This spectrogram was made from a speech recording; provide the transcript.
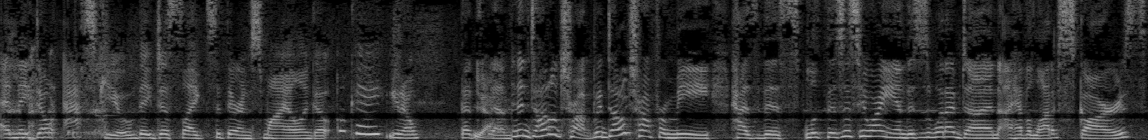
and they don't ask you they just like sit there and smile and go okay you know that's yeah. them. And then Donald Trump. But Donald Trump for me has this look, this is who I am. This is what I've done. I have a lot of scars.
